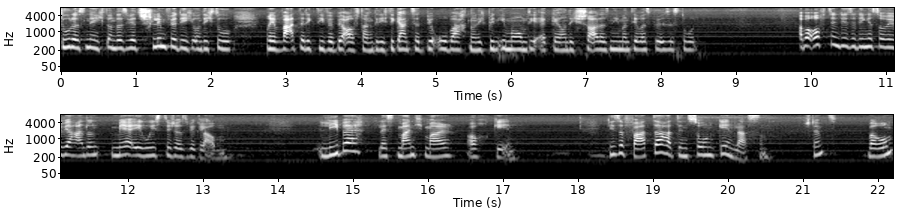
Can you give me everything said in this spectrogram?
tu das nicht und das wird schlimm für dich und ich tu Privatdetektive beauftragen, die dich die ganze Zeit beobachten und ich bin immer um die Ecke und ich schaue, dass niemand dir was Böses tut. Aber oft sind diese Dinge, so wie wir handeln, mehr egoistisch, als wir glauben. Liebe lässt manchmal auch gehen. Dieser Vater hat den Sohn gehen lassen. Stimmt's? Warum?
